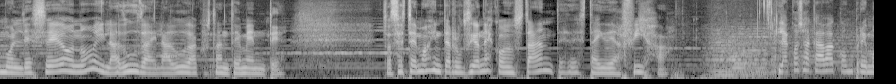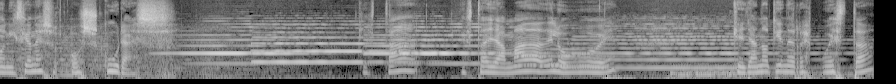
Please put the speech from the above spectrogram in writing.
Como el deseo, ¿no? Y la duda, y la duda constantemente. Entonces tenemos interrupciones constantes de esta idea fija. La cosa acaba con premoniciones oscuras que está esta llamada del oboe que ya no tiene respuesta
